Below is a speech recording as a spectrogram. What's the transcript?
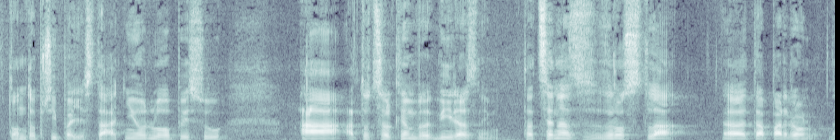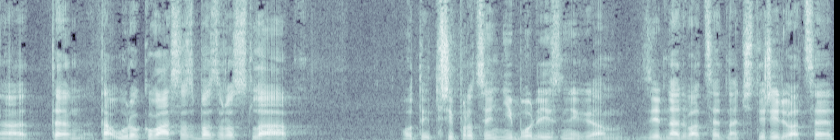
v tomto případě státního dluhopisu, a, a to celkem výrazným. Ta cena zrostla, eh, ta, pardon, eh, ten, ta úroková sazba zrostla o ty 3% body z, někam z 1,20 na 4,20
